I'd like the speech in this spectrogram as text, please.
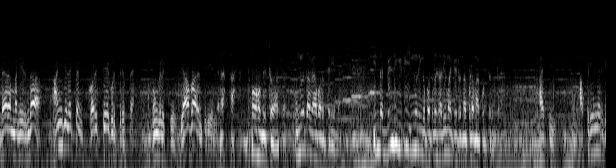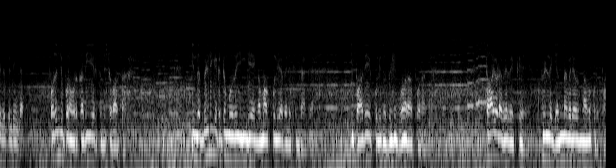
பேரம் பண்ணியிருந்தா அஞ்சு லட்சம் குறைச்சே கொடுத்திருப்பேன். உங்களுக்கு வியாபாரம் தெரியல. ஓ மிஸ்டர் வாசா. உங்களுக்கு தான் வியாபாரம் தெரியல. இந்த பில்டிங்குக்கு இன்னும் நீங்க பத்து லட்சம் அதிகமா கேட்டிருந்தா கூட நான் கொடுத்துருப்பேன். ஆச்சி அப்படி என்ன இருக்கு இந்த பில்டிங்ல புதஞ்சு போன ஒரு கதையே இருக்கு மிஸ்டர் வாசா. இந்த பில்டிங்கை கட்டும்போது இங்கே எங்க அம்மா கூலியா வேலை செஞ்சாங்க. இப்போ அதே கூலி இந்த பில்டிங் ஓனராக போறாங்க. தாயோட வேலைக்கு பிள்ளை என்ன விலை வேணும்னாலும் கொடுப்பா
